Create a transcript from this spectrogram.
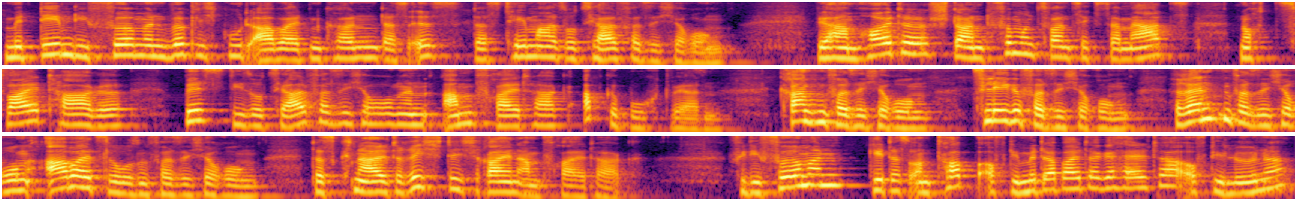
mit dem die Firmen wirklich gut arbeiten können. Das ist das Thema Sozialversicherung. Wir haben heute, Stand 25. März, noch zwei Tage, bis die Sozialversicherungen am Freitag abgebucht werden. Krankenversicherung, Pflegeversicherung, Rentenversicherung, Arbeitslosenversicherung. Das knallt richtig rein am Freitag. Für die Firmen geht es on top auf die Mitarbeitergehälter, auf die Löhne.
